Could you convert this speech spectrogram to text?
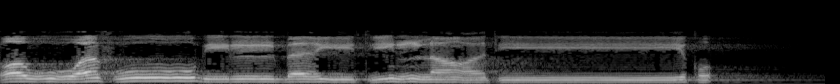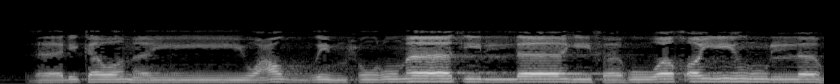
وليطوفوا بالبيت العتيق ذلك ومن يعظم حرمات الله فهو خير له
